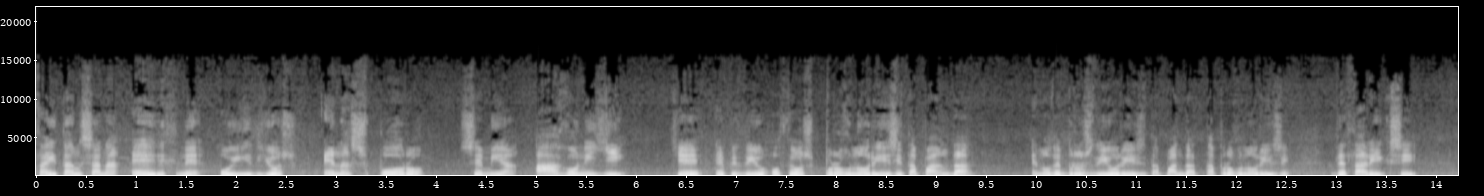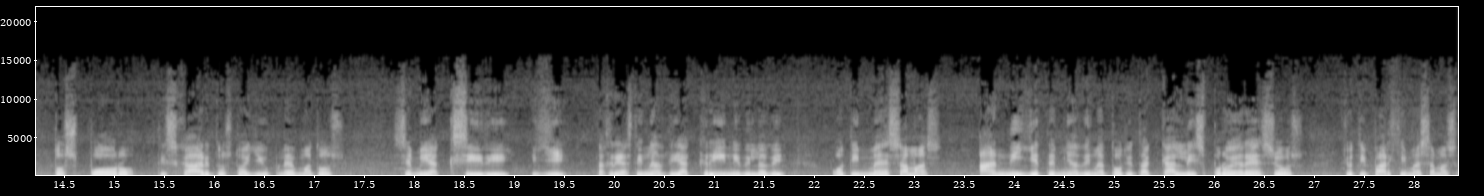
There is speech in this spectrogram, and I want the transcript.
θα ήταν σαν να έριχνε ο ίδιος ένα σπόρο σε μια άγωνη γη. Και επειδή ο Θεός προγνωρίζει τα πάντα, ενώ δεν προσδιορίζει τα πάντα, τα προγνωρίζει, δεν θα ρίξει το σπόρο της χάριτος του Αγίου Πνεύματος σε μια ξηρή γη. Θα χρειαστεί να διακρίνει δηλαδή ότι μέσα μας ανοίγεται μια δυνατότητα καλής προαιρέσεως και ότι υπάρχει μέσα μας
